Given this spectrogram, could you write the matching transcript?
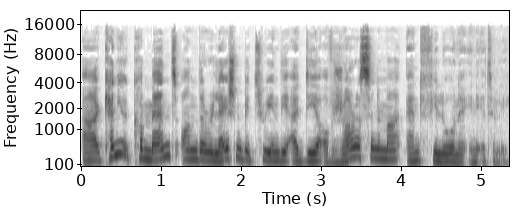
uh, can you comment on the relation between the idea of genre cinema and filone in Italy?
